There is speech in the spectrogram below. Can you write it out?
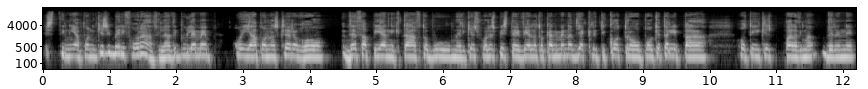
στην Ιαπωνική συμπεριφορά. Δηλαδή, που λέμε ο Ιάπωνας ξέρω εγώ δεν θα πει ανοιχτά αυτό που μερικές φορές πιστεύει αλλά το κάνει με ένα διακριτικό τρόπο και τα λοιπά ότι και παράδειγμα δεν λένε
